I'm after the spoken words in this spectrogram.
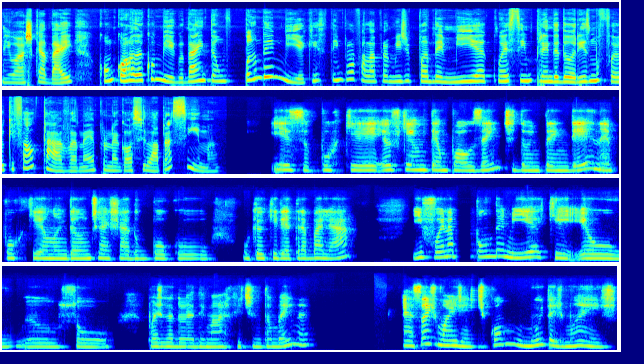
Eu acho que a Dai concorda comigo. Dai, então, pandemia. O que você tem para falar para mim de pandemia com esse empreendedorismo foi o que faltava, né? Para o negócio ir lá para cima. Isso, porque eu fiquei um tempo ausente do empreender, né? Porque eu ainda não tinha achado um pouco o que eu queria trabalhar. E foi na pandemia que eu, eu sou pós-graduada em marketing também, né? Essas mães, gente, como muitas mães,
